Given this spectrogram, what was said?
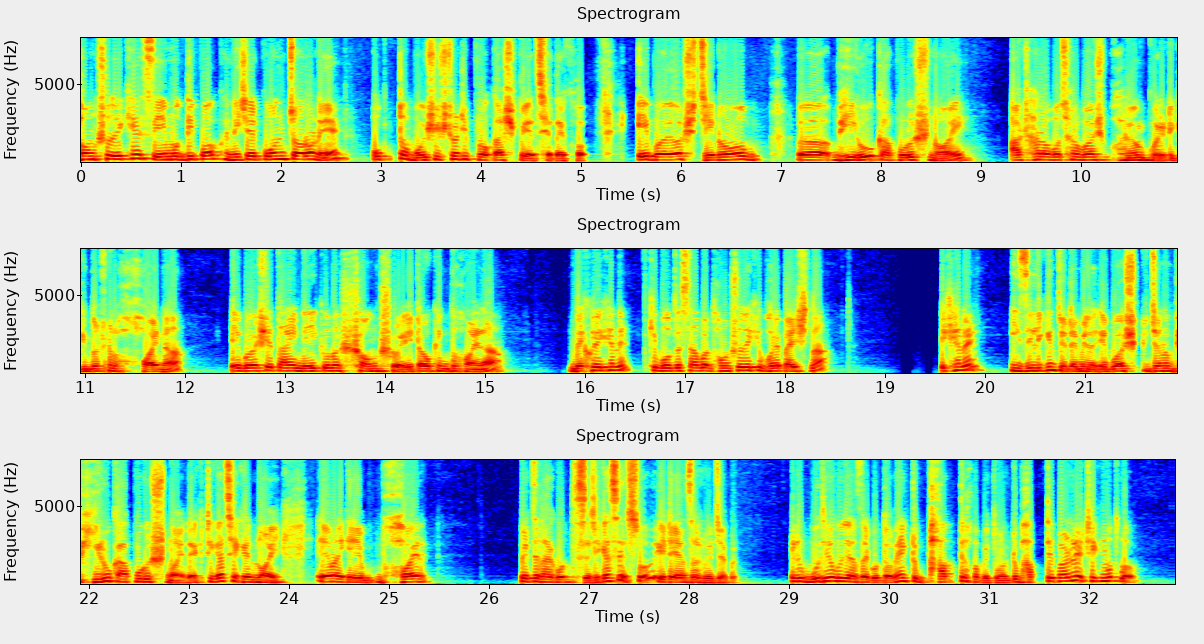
ধ্বংস দেখে সেম উদ্দীপক নিচের কোন চরণে উক্ত বৈশিষ্ট্যটি প্রকাশ পেয়েছে? দেখো, এ বয়স যেন ভীরু কাপুরুষ নয় আঠারো বছর বয়স ভয়ঙ্কর এটা কিন্তু আসলে হয় না। এই বয়সে তাই নেই কোনো সংশয় এটাও কিন্তু হয় না। দেখো এখানে কি বলতেছে আবার ধ্বংস দেখে ভয় পাইস না। এখানে ইজিলি কিন্তু এটা মিলে এ বয়স যেন ভীরু কাপুরুষ নয়। দেখ ঠিক আছে এখানে নয়। এ মানে কি ভয় পেতে না করতেছে ঠিক আছে? সো এটা অ্যান্সার হয়ে যাবে। একটু বুঝে বুঝে অ্যান্সার করতে হবে হ্যাঁ, একটু ভাবতে হবে তোমার একটু ভাবতে পারলে ঠিক মতো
